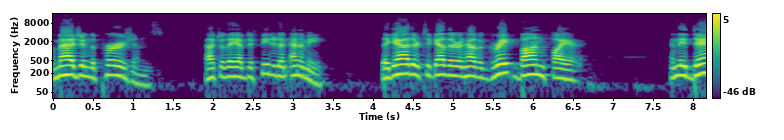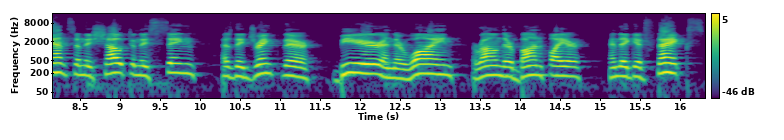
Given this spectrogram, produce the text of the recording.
Imagine the Persians, after they have defeated an enemy, they gather together and have a great bonfire. And they dance and they shout and they sing as they drink their beer and their wine around their bonfire. And they give thanks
